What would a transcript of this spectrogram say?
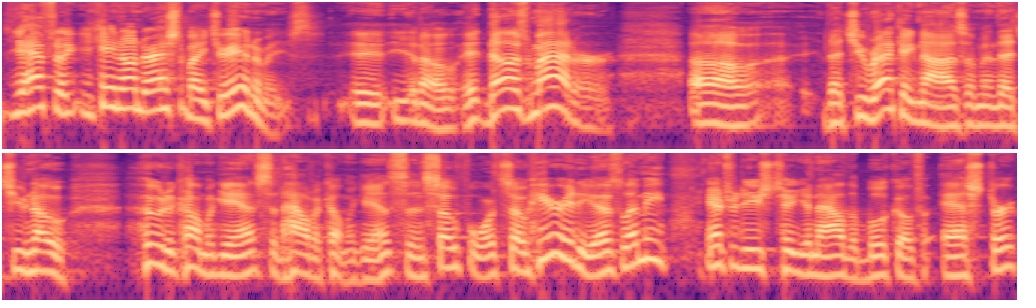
you have to. You can't underestimate your enemies. It, you know, it does matter uh, that you recognize them and that you know who to come against and how to come against and so forth. So here it is. Let me introduce to you now the book of Esther.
